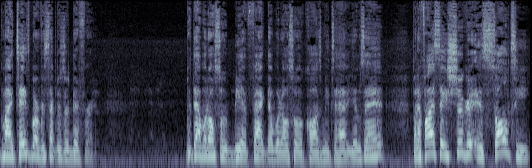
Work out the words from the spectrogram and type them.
my taste bud receptors are different. But that would also be a fact that would also cause me to have, you know what I'm saying? But if I say sugar is salty,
